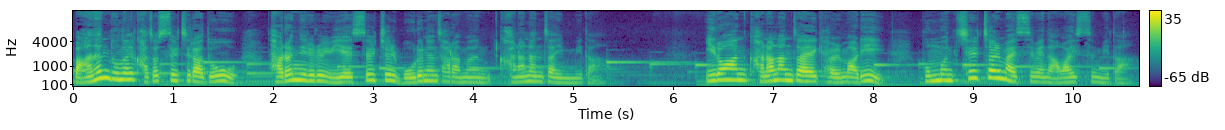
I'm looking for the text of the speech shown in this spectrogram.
많은 돈을 가졌을지라도 다른 일을 위해 쓸 줄 모르는 사람은 가난한 자입니다. 이러한 가난한 자의 결말이 본문 7절 말씀에 나와 있습니다.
